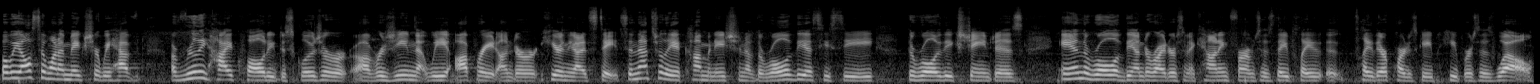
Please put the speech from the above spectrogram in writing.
but we also want to make sure we have a really high quality disclosure uh, regime that we operate under here in the United States. And that's really a combination of the role of the SEC, the role of the exchanges, and the role of the underwriters and accounting firms as they play play their part as gatekeepers as well.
